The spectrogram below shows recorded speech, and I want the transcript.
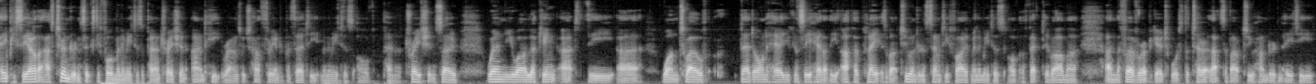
APCR that has 264 millimeters of penetration and heat rounds which have 330 millimeters of penetration. So when you are looking at the uh, 112 dead on here, you can see here that the upper plate is about 275 millimeters of effective armor, and the further up you go towards the turret, that's about 280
